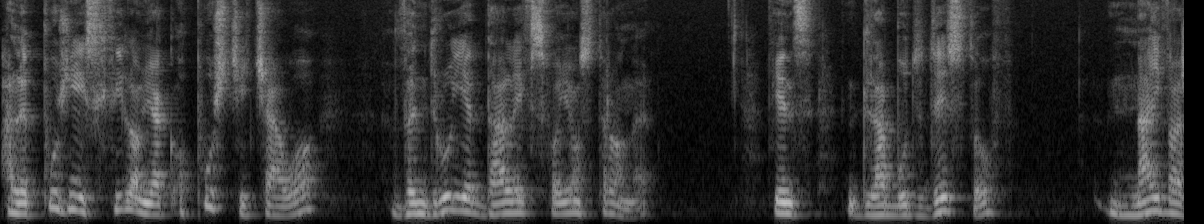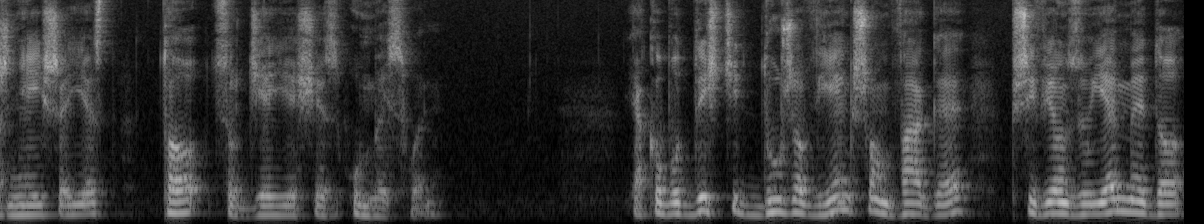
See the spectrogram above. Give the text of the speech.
ale później z chwilą, jak opuści ciało, wędruje dalej w swoją stronę. Więc dla buddystów najważniejsze jest to, co dzieje się z umysłem. Jako buddyści dużo większą wagę przywiązujemy do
